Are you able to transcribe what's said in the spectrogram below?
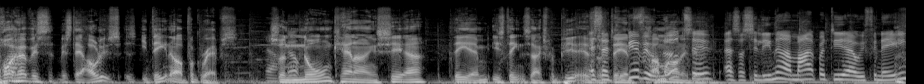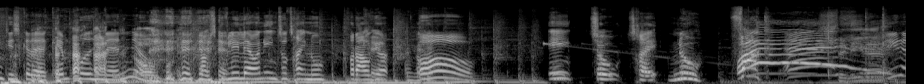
prøv at høre, hvis, hvis det er aflyst, ideen er op for grabs. Ja. Så Jo. nogen kan arrangere DM i sten, saks, papir. Jeg Altså, synes, det er bliver vi jo nødt til. Altså, Selina og mig, de er jo i finalen. De skal da kæmpe mod hinanden, jo. Nå, skal vi lige lave en 1, 2, 3 nu? For det afgjort. Åh! Oh. 1, 2, 3, nu. Fuck! Selina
